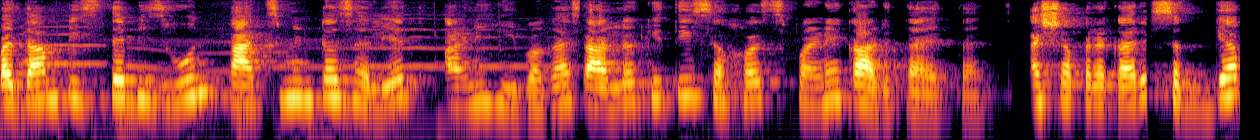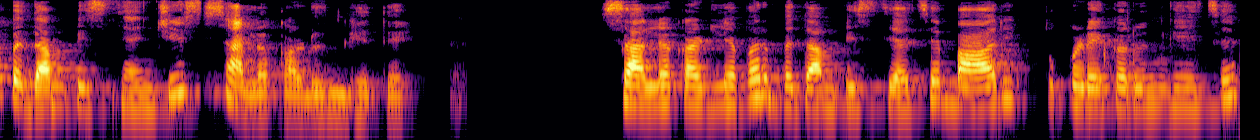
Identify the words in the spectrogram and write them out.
बदाम पिस्ते भिजवून पाच मिनिटं झाली आहेत आणि ही बघा सालं किती सहजपणे काढता येतात. अशा प्रकारे सगळ्या बदाम पिस्त्यांची सालं काढून घेते. सालं काढल्यावर बदाम पिस्त्याचे बारीक तुकडे करून घ्यायचे.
